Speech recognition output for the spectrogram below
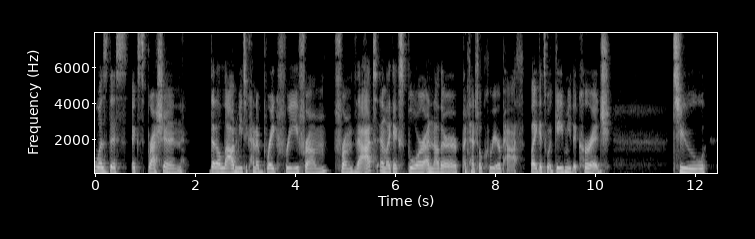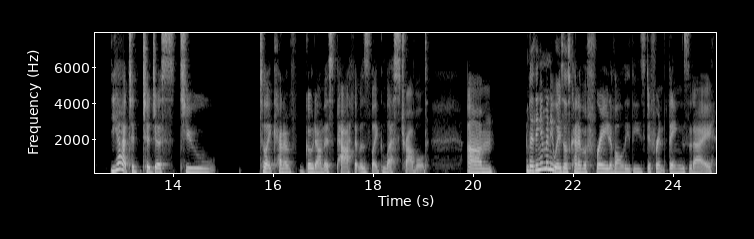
was this expression that allowed me to kind of break free from from that and like explore another potential career path. Like it's what gave me the courage to yeah to to just to to like kind of go down this path that was like less traveled. Um but i think in many ways i was kind of afraid of all of these different things that i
